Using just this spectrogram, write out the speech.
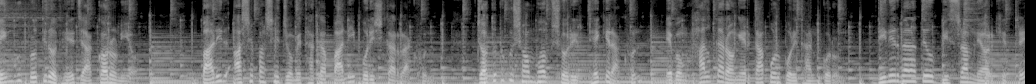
ডেঙ্গু প্রতিরোধে যা করণীয়। বাড়ির আশেপাশে জমে থাকা পানি পরিষ্কার রাখুন। যতটুকু সম্ভব শরীর ঢেকে রাখুন এবং হালকা রঙের কাপড় পরিধান করুন। দিনের বেলাতেও বিশ্রাম নেওয়ার ক্ষেত্রে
